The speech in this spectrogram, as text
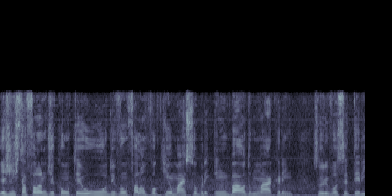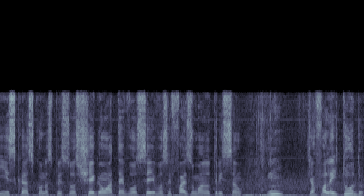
E a gente está falando de conteúdo e vamos falar um pouquinho mais sobre inbound marketing, sobre você ter iscas quando as pessoas chegam até você e você faz uma nutrição. Hum, já falei tudo?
